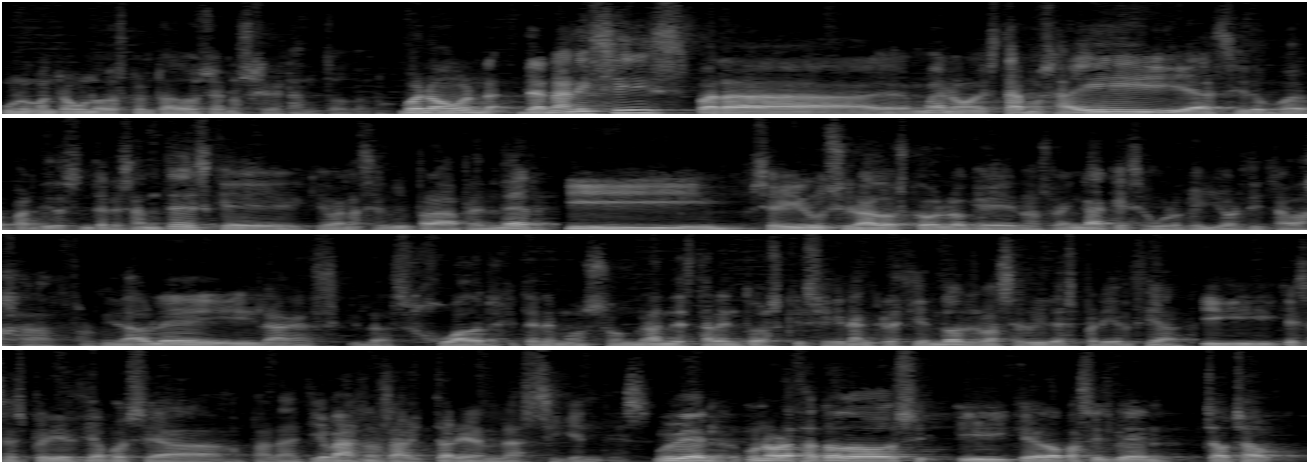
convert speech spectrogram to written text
uno contra uno, dos contra dos ya nos generan todo. ¿no? Bueno, de análisis para, bueno, estamos ahí han sido partidos interesantes que, que van a servir para aprender y seguir ilusionados con lo que nos venga que seguro que Jordi trabaja formidable y las, los jugadores que tenemos son grandes talentos que seguirán creciendo, les va a servir de experiencia y que esa experiencia pues sea para llevarnos la victoria en las siguientes. Muy bien, un abrazo a todos y que lo paséis bien. Chao, chao.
